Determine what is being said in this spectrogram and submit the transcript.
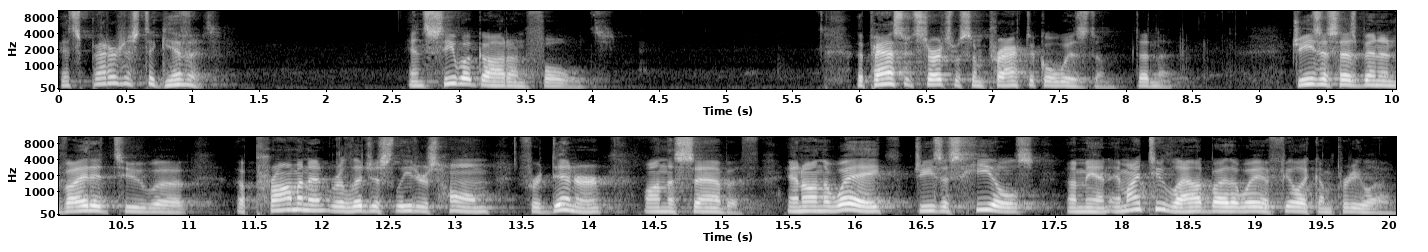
it's better just to give it and see what God unfolds. The passage starts with some practical wisdom, doesn't it? Jesus has been invited to uh, a prominent religious leader's home for dinner on the Sabbath. And on the way, Jesus heals a man. Am I too loud, by the way? I feel like I'm pretty loud.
